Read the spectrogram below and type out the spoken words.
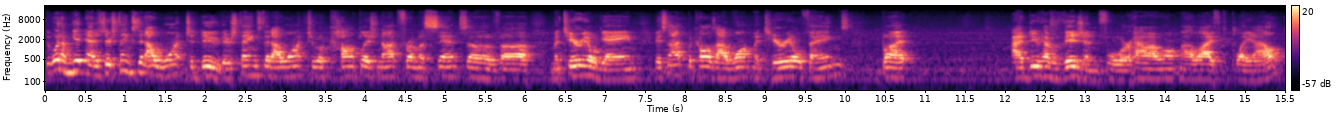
what I'm getting at is there's things that I want to do. There's things that I want to accomplish, not from a sense of uh, material gain. It's not because I want material things, but I do have a vision for how I want my life to play out,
